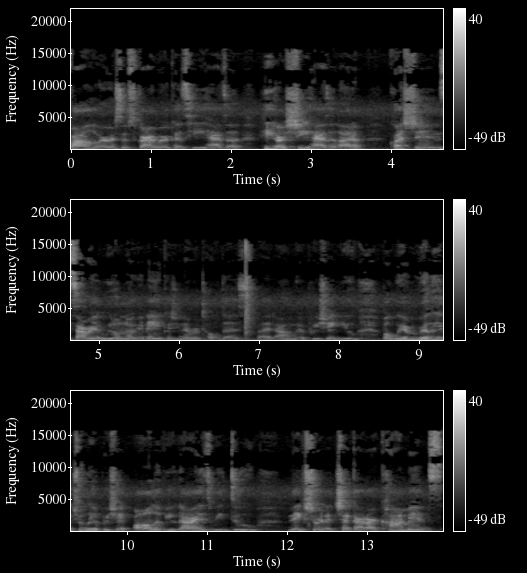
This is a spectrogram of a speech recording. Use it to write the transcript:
follower, subscriber, because he has a he or she has a lot of questions. Sorry, we don't know your name because you never told us, but um, we appreciate you. But we really, truly appreciate all of you guys. We do make sure to check out our comments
